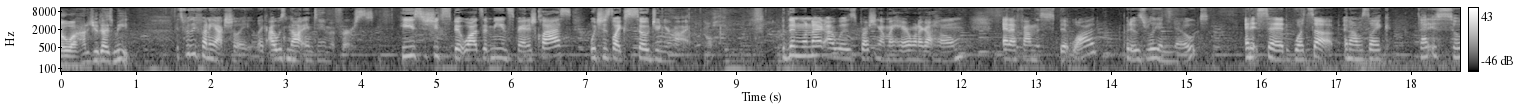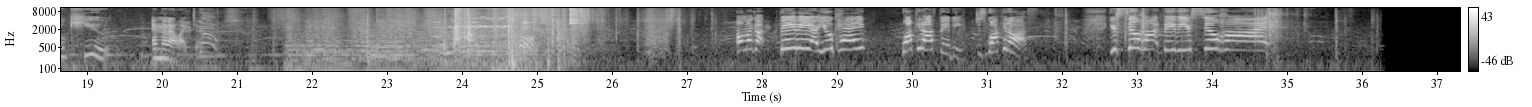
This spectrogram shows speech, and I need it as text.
So, uh, how did you guys meet? It's really funny, actually. Like, I was not into him at first. He used to shoot spit wads at me in Spanish class, which is like so junior high. But then one night I was brushing out my hair when I got home, and I found this spit wad, but it was really a note, and it said, What's up? And I was like, That is so cute. And then I liked him. Oh my god, baby, are you okay? Walk it off, baby. Just walk it off. You're still hot, baby. You're.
